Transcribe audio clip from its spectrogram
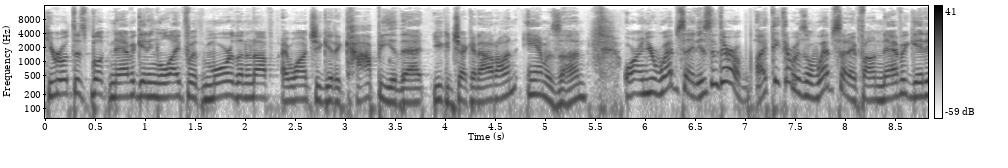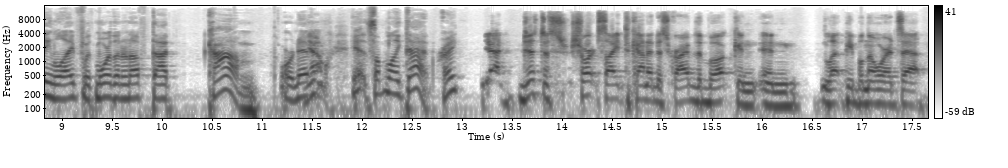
He wrote this book, Navigating Life with More Than Enough. I want you to get a copy of that. You can check it out on Amazon or on your website. Isn't there a, I think there was a website I found, Navigating Life with More Than Enough.com or Nav- yeah. yeah, something like that, right? Yeah, just a short site to kind of describe the book and, and let people know where it's at.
